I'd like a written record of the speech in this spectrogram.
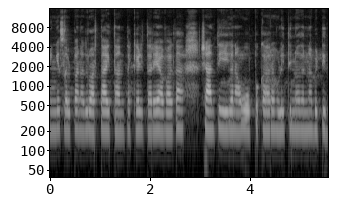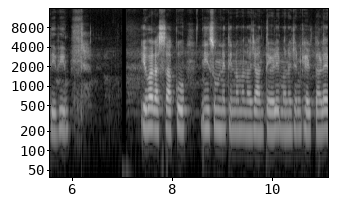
ನಿನಗೆ ಸ್ವಲ್ಪನಾದರೂ ಅರ್ಥ ಆಯ್ತಾ ಅಂತ ಕೇಳ್ತಾರೆ. ಆವಾಗ ಶಾಂತಿ, ಈಗ ನಾವು ಉಪ್ಪು, ಖಾರ, ಹುಳಿ ತಿನ್ನೋದನ್ನು ಬಿಟ್ಟಿದ್ದೀವಿ. ಇವಾಗ ಸಾಕು, ನೀ ಸುಮ್ಮನೆ ತಿನ್ನೋ ಮನೋಜ ಅಂತ ಹೇಳಿ ಮನೋಜನ್ಗೆ ಹೇಳ್ತಾಳೆ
